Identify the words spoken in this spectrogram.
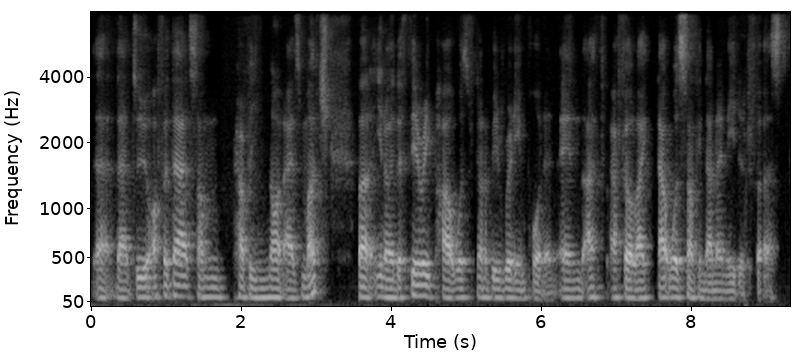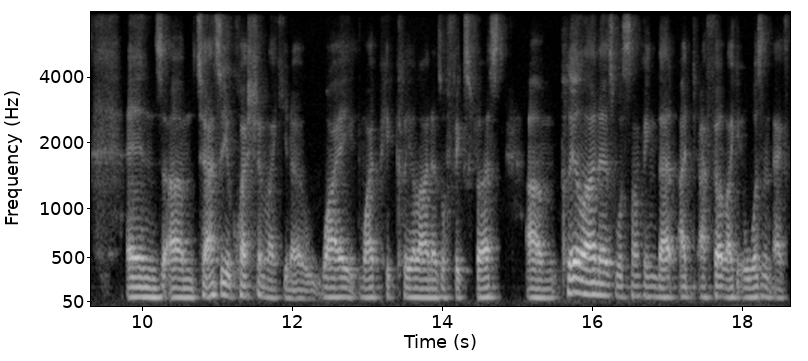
that do offer that. Some probably not as much but you know the theory part was going to be really important and I, I felt like that was something that i needed first and um, to answer your question like you know why why pick clear aligners or fix first um, clear aligners was something that I, I felt like it wasn't ex-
